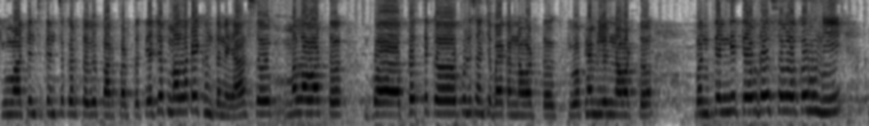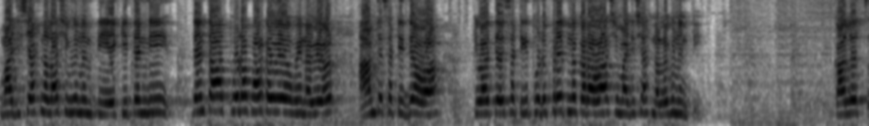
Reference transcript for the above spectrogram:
किंवा त्यांचं त्यांचं कर्तव्य पार पाडतात. याच्यात मला काही खंत नाही. असं मला वाटतं प्रत्येक पोलिसांच्या बायकांना वाटतं किंवा फॅमिलींना वाटतं. पण त्यांनी तेवढं सगळं करूनही माझी शासनाला अशी विनंती आहे की त्यांनी त्यांचा थोडाफार का वेळ होईना वेळ आमच्यासाठी द्यावा किंवा त्यासाठी थोडे प्रयत्न करावा अशी माझी शासनाला विनंती. कालच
